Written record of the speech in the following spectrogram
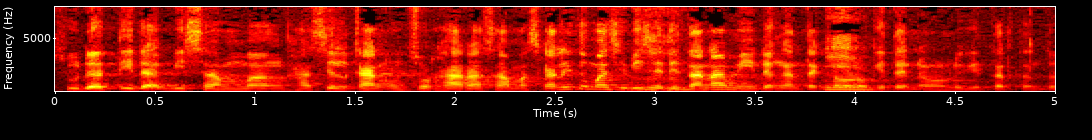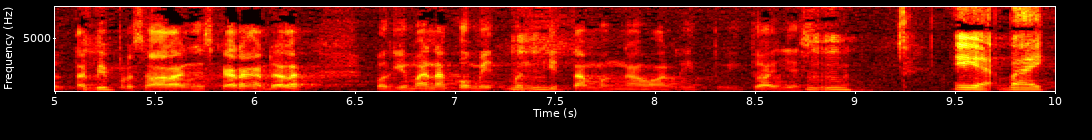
sudah tidak bisa menghasilkan unsur hara sama sekali itu masih bisa ditanami dengan teknologi-teknologi tertentu. Tapi persoalannya sekarang adalah bagaimana komitmen kita mengawal itu. Itu aja sih. Pak. Iya, baik.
